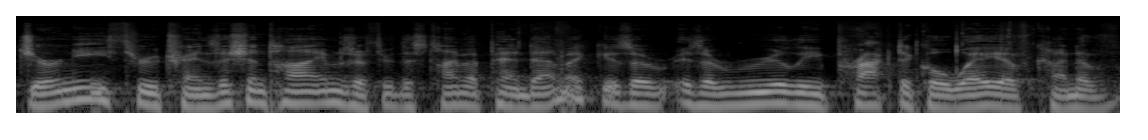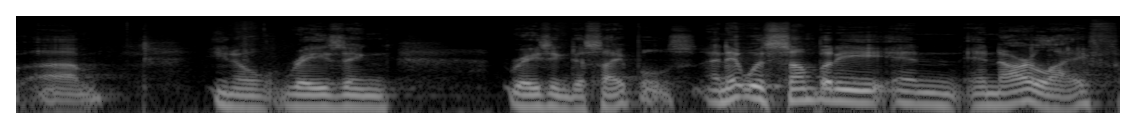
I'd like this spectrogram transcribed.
journey through transition times or through this time of pandemic is a is a really practical way of kind of um, you know raising raising disciples. And it was somebody in in our life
